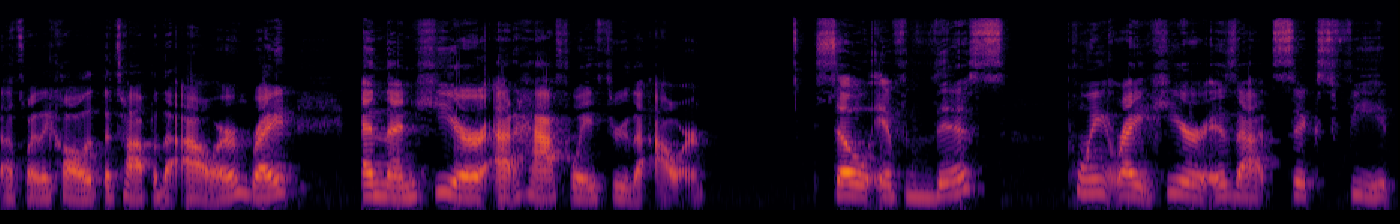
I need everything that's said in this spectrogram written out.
That's why they call it the top of the hour, right? And then here at halfway through the hour. So if this point right here is at six feet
